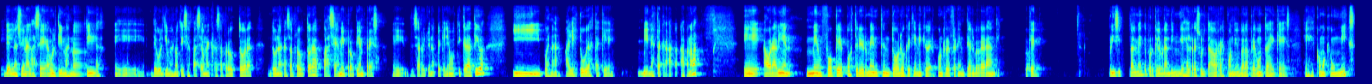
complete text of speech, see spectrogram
del Nacional pasé a Últimas Noticias, eh, de Últimas Noticias pasé a una casa productora, de una casa productora pasé a mi propia empresa. Eh, desarrollé una pequeña boutique creativa Y pues nada, ahí estuve hasta que vine hasta acá a Panamá. Eh, ahora bien, me enfoqué posteriormente en todo lo que tiene que ver con referente al branding. ¿Por qué? Principalmente porque el branding es el resultado respondiendo a la pregunta de qué es. Es como que un mix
